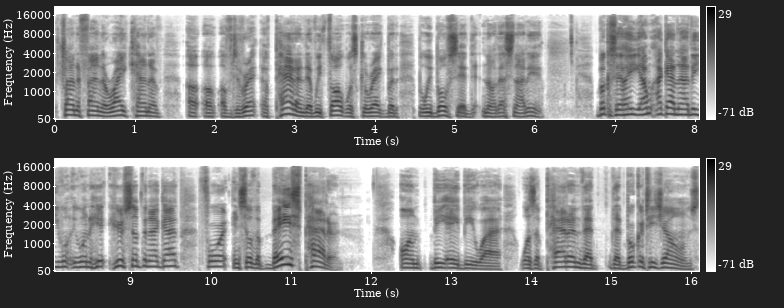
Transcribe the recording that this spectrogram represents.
trying to find the right kind of uh, of, of direct a pattern that we thought was correct, but but we both said no, that's not it. Booker said, "Hey, I, I got an idea. You want you want to hear, hear something I got for it?" And so the bass pattern on B-A-B-Y was a pattern that, that Booker T. Jones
